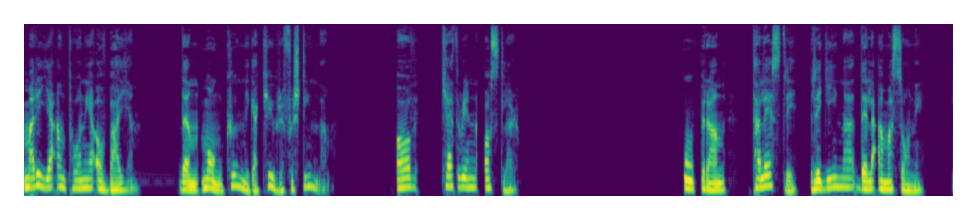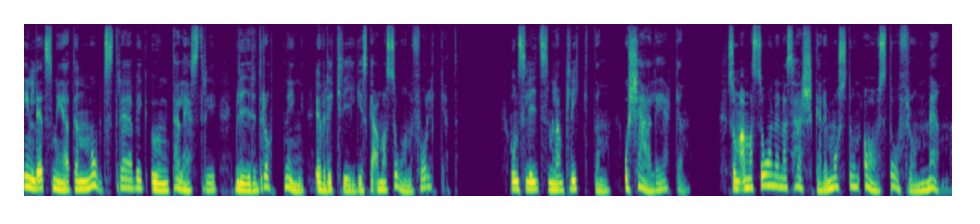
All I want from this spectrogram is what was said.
Maria Antonia av Bayern, den mångkunniga kurfurstinnan. Av Catherine Ostler. Operan Talestri Regina della Amazzoni inleds med att en motsträvig ung Talestri blir drottning över det krigiska amazonfolket. Hon slits mellan plikten och kärleken. Som amazonernas härskare måste hon avstå från män.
